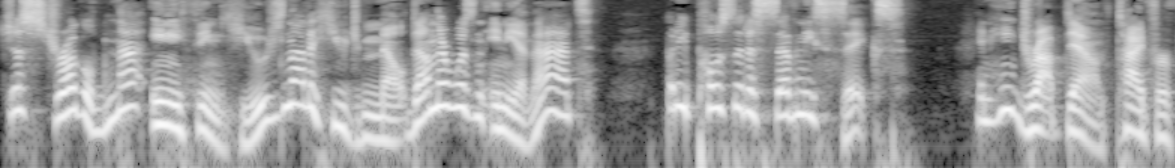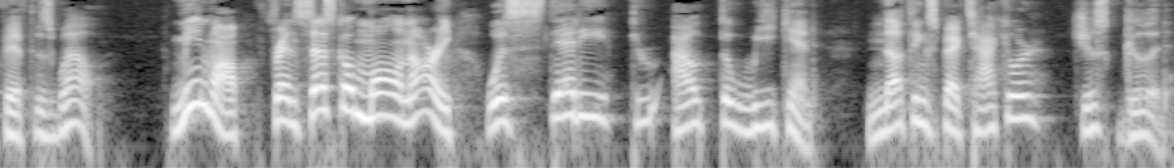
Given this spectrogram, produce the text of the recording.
just struggled. Not anything huge, not a huge meltdown. There wasn't any of that. But he posted a 76. And he dropped down, tied for fifth as well. Meanwhile, Francesco Molinari was steady throughout the weekend. Nothing spectacular, just good.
